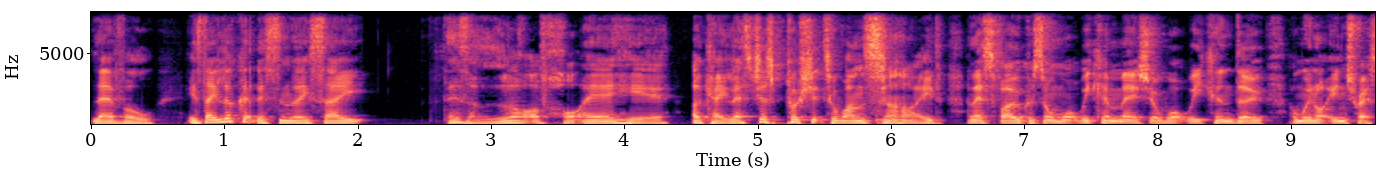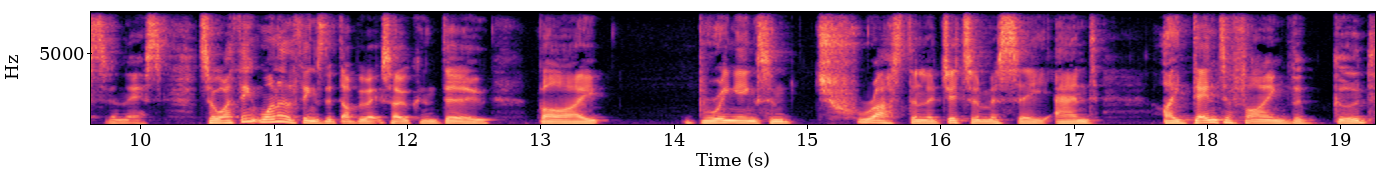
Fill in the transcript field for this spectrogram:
level, is they look at this and they say, there's a lot of hot air here. Okay, let's just push it to one side and let's focus on what we can measure, what we can do. And we're not interested in this. So I think one of the things the WXO can do by bringing some trust and legitimacy and identifying the good,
